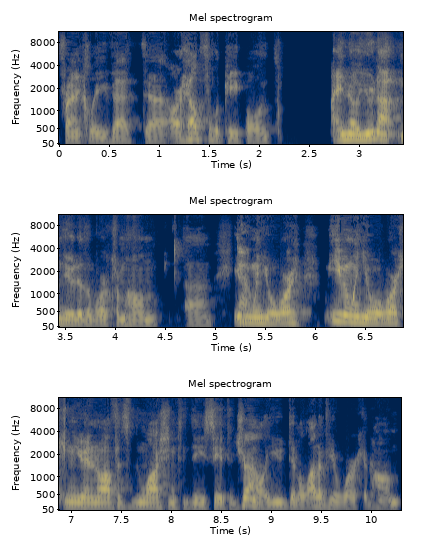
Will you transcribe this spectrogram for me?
frankly, that uh, are helpful to people. And I know you're not new to the work from home. Um, even No. when you were work, even when you were working you in an office in Washington D.C. at the Journal, you did a lot of your work at home.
